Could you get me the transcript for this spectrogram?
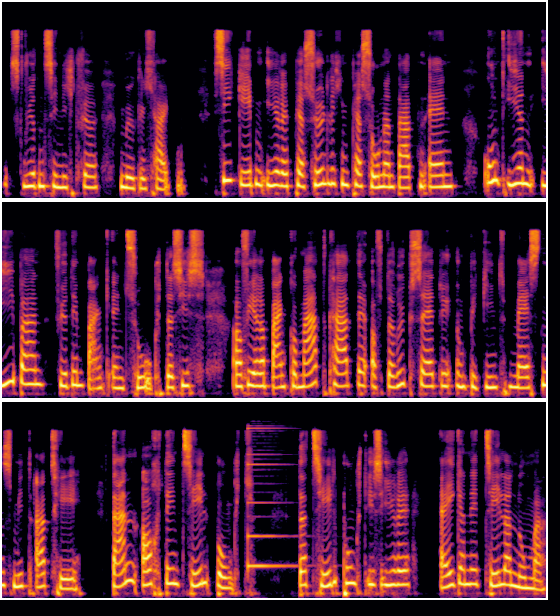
das würden Sie nicht für möglich halten. Sie geben Ihre persönlichen Personendaten ein und Ihren IBAN für den Bankeinzug. Das ist auf Ihrer Bankomatkarte auf der Rückseite und beginnt meistens mit AT. Dann auch den Zählpunkt. Der Zählpunkt ist Ihre eigene Zählernummer.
